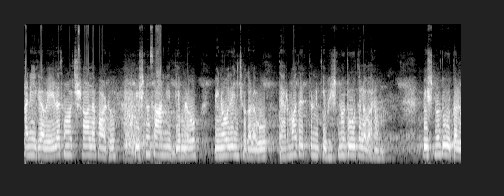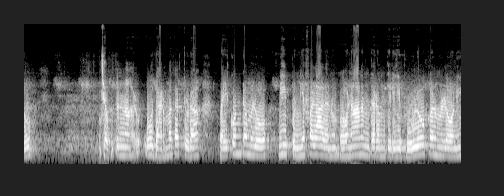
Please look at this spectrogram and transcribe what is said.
అనేక వేల సంవత్సరాల పాటు విష్ణు సాన్నిధ్యంలో వినోదించగలవు ధర్మదత్తునికి విష్ణుదూతల వరం. విష్ణుదూతలు చెబుతున్నారు. ఓ ధర్మదత్తుడా వైకుంఠంలో నీ పుణ్యఫలాలను భవనానంతరం తిరిగి భూలోకంలోని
